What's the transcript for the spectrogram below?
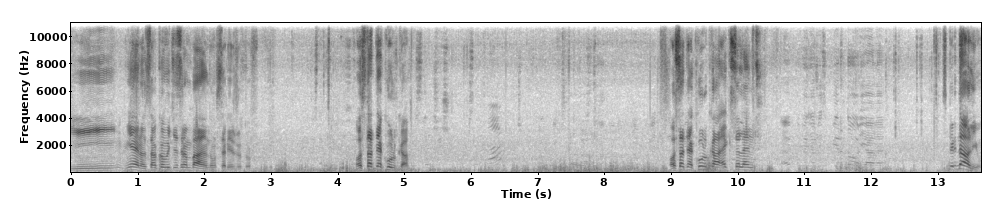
I nie no, całkowicie zrąbałem tą serię rzutów. Ostatnia kulka. Ostatnia kulka, excellent. Spierdolił.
